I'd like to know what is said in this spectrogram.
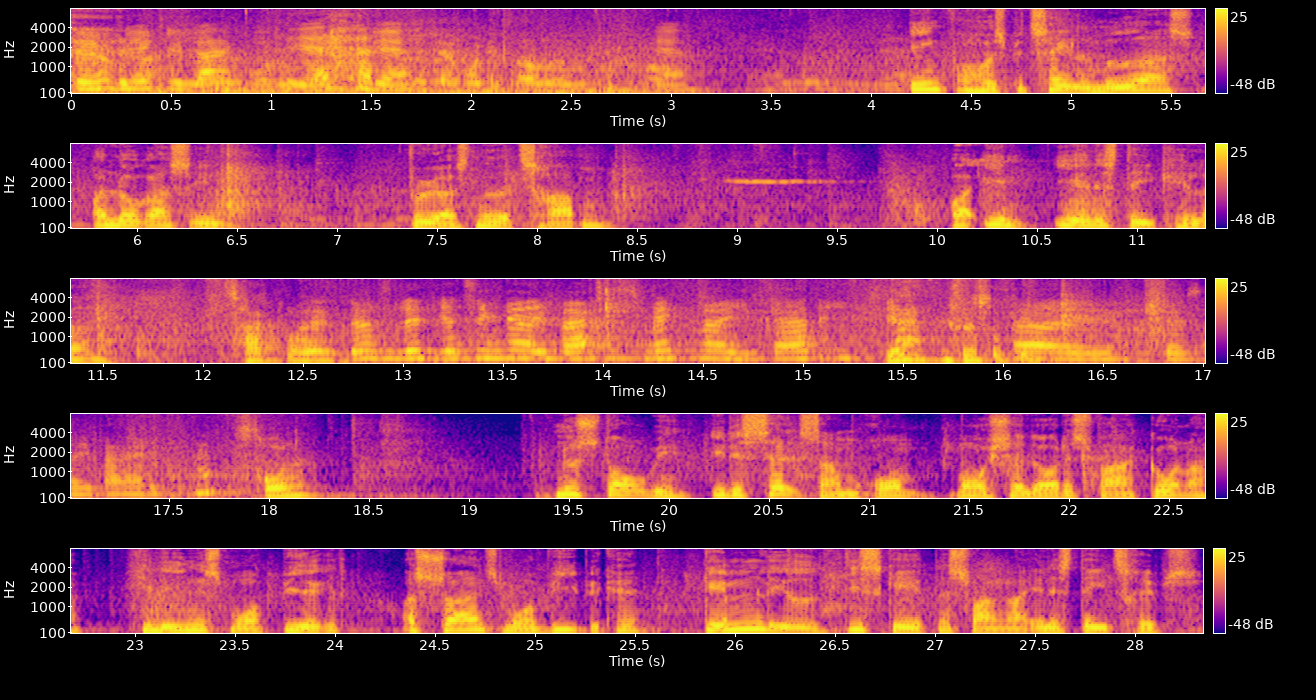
Det er virkelig langt. Ja. ja. ja. En fra hospitalet møder os og lukker os ind. Fører os ned ad trappen og ind i LSD-kælderen. Tak for det. Det var så lidt. Jeg tænker, at I bare kan smække, når I er færdige. Ja, det er så fint. Så, øh, så I bare... Hmm? Strålende. Nu står vi i det selv samme rum, hvor Charlottes far Gunnar, Helenes mor Birgit og Sørens mor Vibeke gennemlevede de skæbnesvangre LSD-trips.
